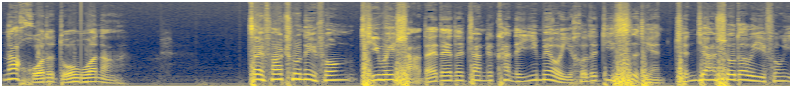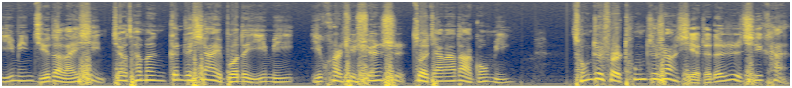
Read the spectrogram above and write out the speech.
那活得多窝囊啊！在发出那封题为“傻呆呆的站着看”的 email 以后的第四天，陈家收到了一封移民局的来信，叫他们跟着下一波的移民一块儿去宣誓做加拿大公民。从这份通知上写着的日期看，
